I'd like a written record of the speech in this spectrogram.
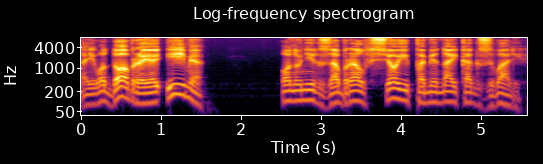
на его доброе имя. Он у них забрал все и поминай, как звали.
